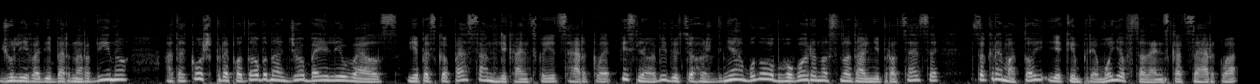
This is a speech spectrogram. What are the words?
Джулія Ді Берардіно, а також преподобна Джо Бейлі Велс, єпископеса англіканської церкви. Після обіду цього ж дня було обговорено синодальні процеси, зокрема той, яким прямує Вселенська церква.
